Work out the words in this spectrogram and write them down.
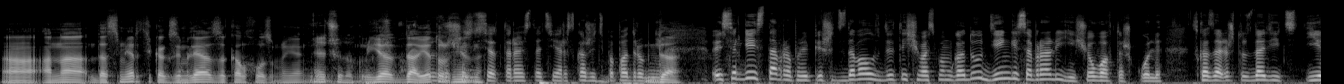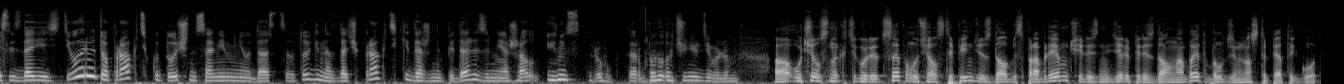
А, Она до смерти, как земля за колхозом. Я, Это что такое? Я, да, я Что тоже не знаю. 62 статья, расскажите поподробнее. Да. Э, Сергей Ставрополь пишет, сдавал в 2008 году, деньги собрали еще в автошколе. Сказали, что сдадите, если сдадите теорию, то практику точно самим не удастся. В итоге на сдаче практики даже на педали за меня жал инструктор. Был очень удивлен. А, Учился на категорию С, получал стипендию, сдал без проблем. Через неделю пересдал на Б. Это был 95-й год.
